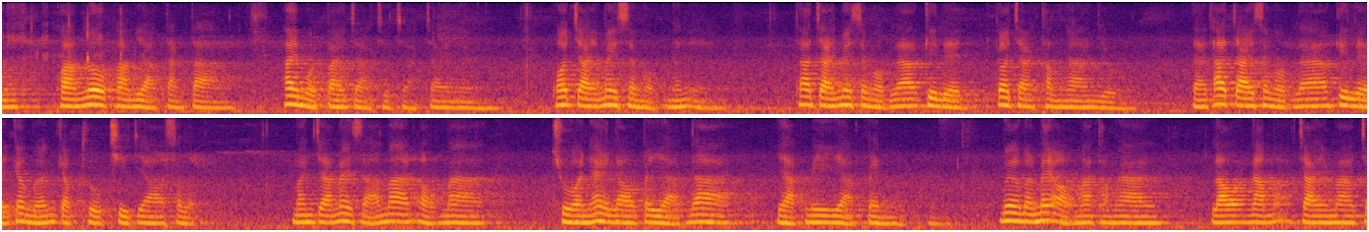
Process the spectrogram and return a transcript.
น ความโลภความอยากต่างๆ ให้หมดไปจากจิตจากใจเลย เพราะใจไม่สงบนั่นเอง ถ้าใจไม่สงบแล้วกิเลสก็จะทำงานอยู่ แต่ถ้าใจสงบแล้วกิเลสก็เหมือนกับถูกฉีดยาสลบ มันจะไม่สามารถออกมาชวนให้เราไปอยากได้ อยากมีอยากเป็น เมื่อมันไม่ออกมาทำงาน เรานำใจมาเจ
